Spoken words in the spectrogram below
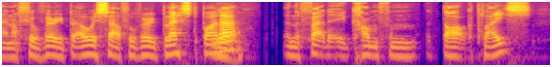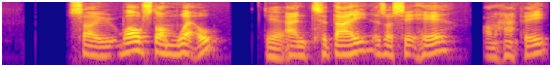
and I feel very. I always say I feel very blessed by Yeah. that, and the fact that it come from a dark place. So whilst I'm well, Yeah. and today, as I sit here, I'm happy.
